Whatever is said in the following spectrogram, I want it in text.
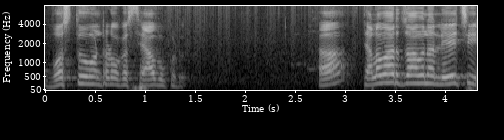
వస్తూ ఉంటాడు ఒక సేవకుడు. తెల్లవారుజామున లేచి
